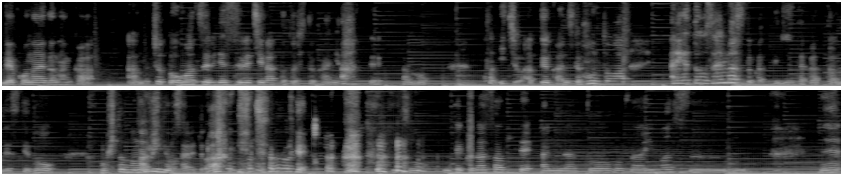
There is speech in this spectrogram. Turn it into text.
でこの間なんかあのちょっとお祭りですれ違った時とかに「あってあのこんにちは」っていう感じで本当は「ありがとうございます」とかって言いたかったんですけどもう人の波に押されてわーって言っちゃって 見てくださってありがとうございます。ね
